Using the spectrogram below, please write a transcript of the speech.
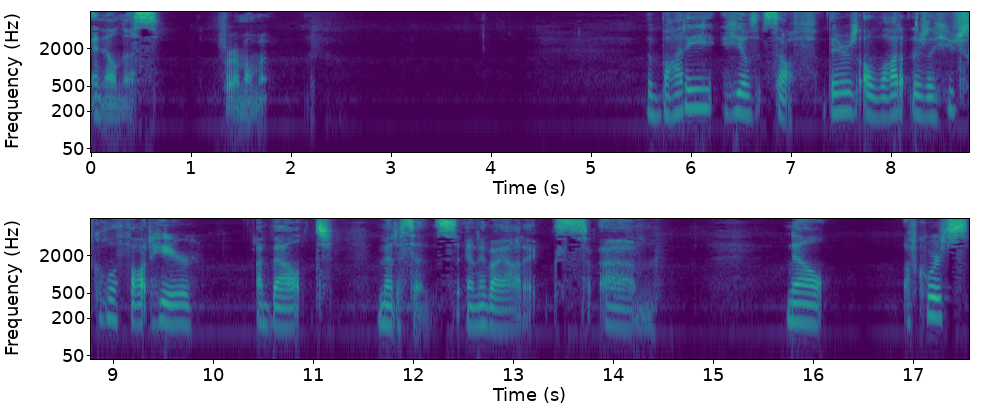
and illness for a moment, the body heals itself. There's a lot, of, there's a huge school of thought here about medicines, antibiotics. Um, now, of course,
